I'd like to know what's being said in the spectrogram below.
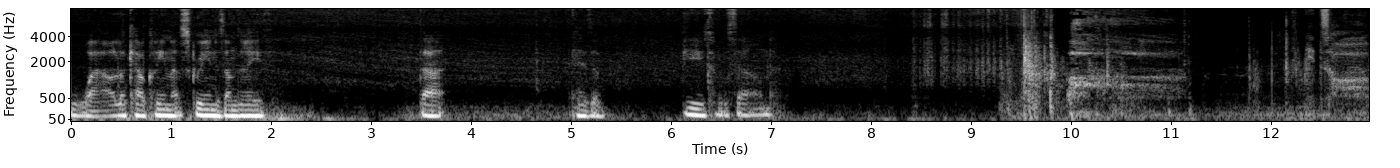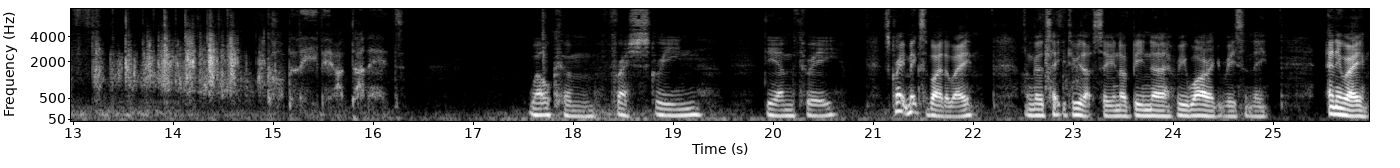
Wow, look how clean that screen is underneath. That is a beautiful sound. Oh, it's off. Can't believe it, I've done it. Welcome, Fresh Screen DM3. It's a great mixer, by the way. I'm going to take you through that soon. I've been uh, rewiring it recently. Anyway,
